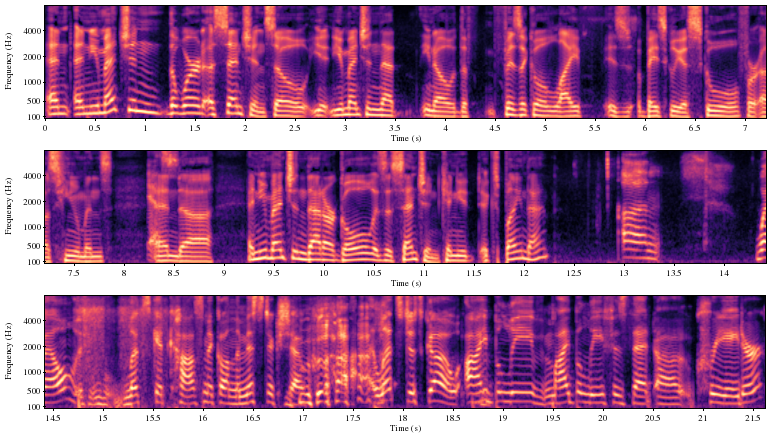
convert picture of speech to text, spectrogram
And and you mentioned the word ascension. So you, you mentioned that, you know, the physical life is basically a school for us humans. Yes. And uh And you mentioned that our goal is ascension. Can you explain that? Um, well, let's get cosmic on the Mystic Show. Uh, let's just go. I believe, my belief is that uh, Creator,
